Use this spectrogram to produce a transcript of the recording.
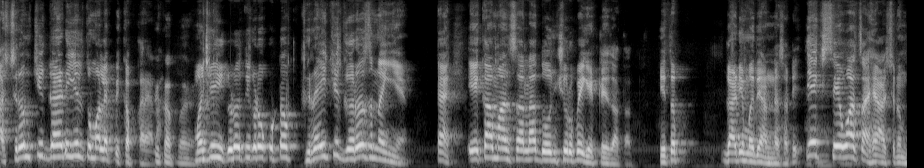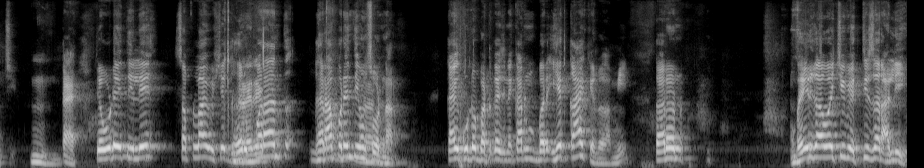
आश्रमची गाडी येईल तुम्हाला पिकअप करायला. म्हणजे इकडं तिकडं कुठं फिरायची गरज नाहीये. काय? एका माणसाला दोनशे रुपये घेतले जातात. इथं गाडीमध्ये आणण्यासाठी. ती एक सेवाच आहे आश्रमची. काय? तेवढे दिले सपला विषय घरपर्यंत घरापर्यंत येऊन. सोडणार. काही कुठं भटकायचं नाही. कारण बरं हे काय केलं आम्ही? कारण बाहेरगावाची व्यक्ती जर आली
